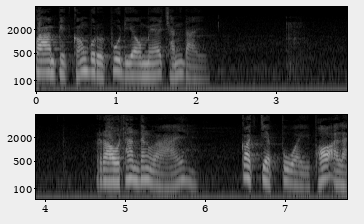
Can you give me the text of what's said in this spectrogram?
ความผิดของบุรุษผู้เดียวแม้ชั้นใด เราท่านทั้งหลาย ก็เจ็บป่วย เพราะอะไร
